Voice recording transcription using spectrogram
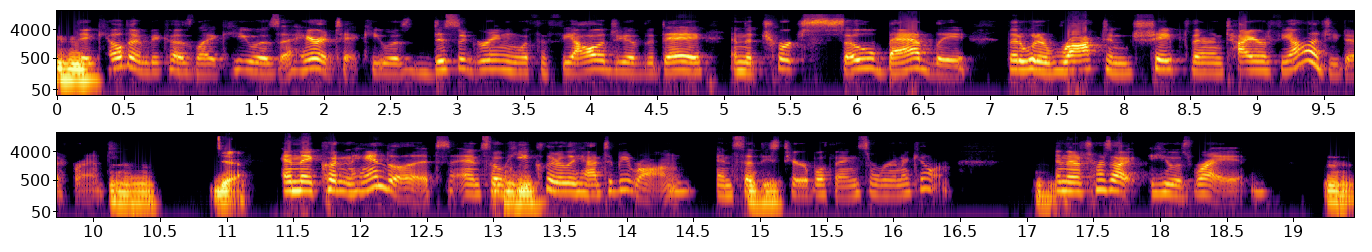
mm-hmm. they killed him because like he was a heretic. He was disagreeing with the theology of the day and the church so badly that it would have rocked and shaped their entire theology different. Mm-hmm. Yeah. And they couldn't handle it. And so mm-hmm. he clearly had to be wrong and said these mm-hmm. terrible things, so we're gonna kill him. Mm-hmm. And then it turns out he was right. Mm-hmm.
